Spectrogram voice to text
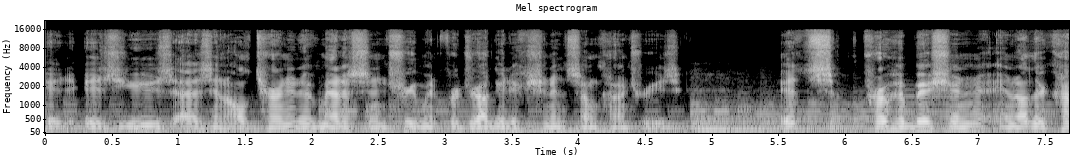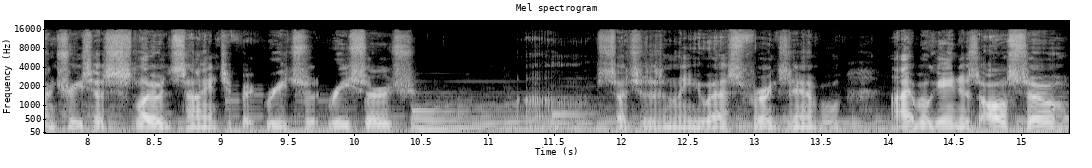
It is used as an alternative medicine treatment for drug addiction in some countries. Its prohibition in other countries has slowed scientific research, um, such as in the US, for example. Ibogaine is also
